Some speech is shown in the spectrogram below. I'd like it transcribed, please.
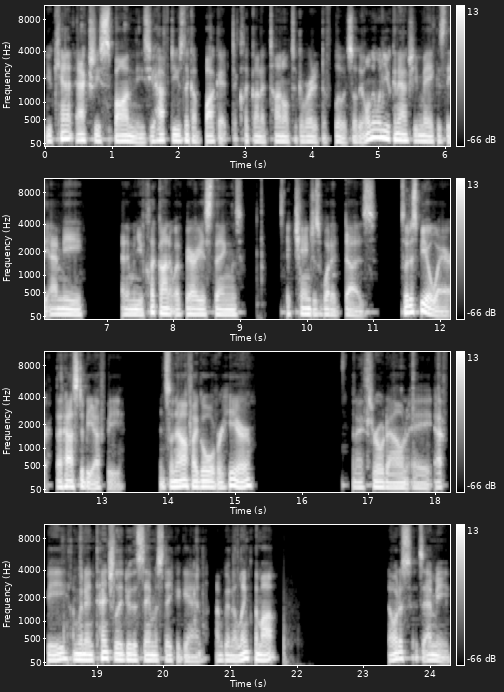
you can't actually spawn these. You have to use like a bucket to click on a tunnel to convert it to fluid. So the only one you can actually make is the ME. And then when you click on it with various things, it changes what it does. So just be aware that has to be FE. And so now if I go over here and I throw down a FE, I'm going to intentionally do the same mistake again. I'm going to link them up. Notice it's ME.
